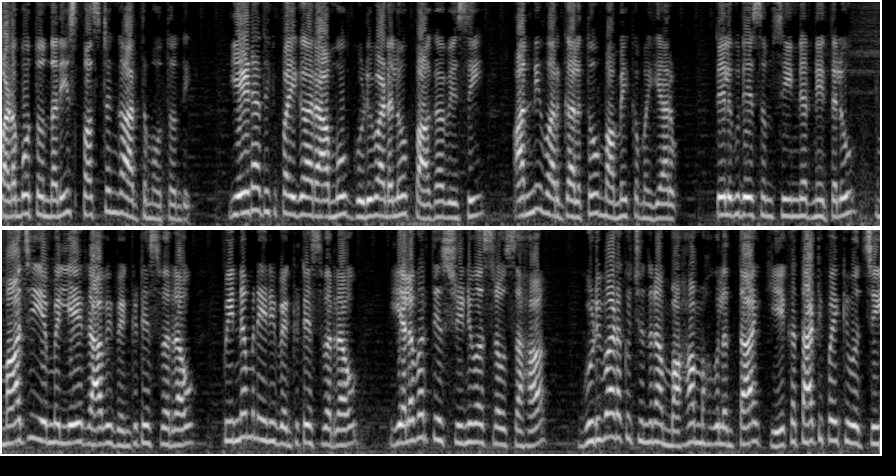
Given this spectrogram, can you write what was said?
పడబోతోందని స్పష్టంగా అర్థమవుతోంది. ఏడాదికి పైగా రాము గుడివాడలో పాగా వేసి అన్ని వర్గాలతో మమేకమయ్యారు. తెలుగుదేశం సీనియర్ నేతలు మాజీ ఎమ్మెల్యే రావి వెంకటేశ్వరరావు పిన్నమనేని వెంకటేశ్వరరావు యలవర్తి శ్రీనివాసరావు సహా గుడివాడకు చెందిన మహామహులంతా ఏకతాటిపైకి వచ్చి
